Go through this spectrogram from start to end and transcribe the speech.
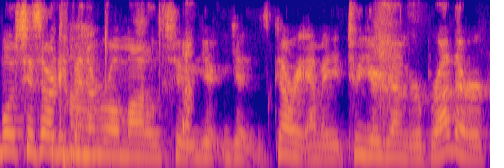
Well, she's already been a role model to your, sorry, I mean, to your younger brother.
